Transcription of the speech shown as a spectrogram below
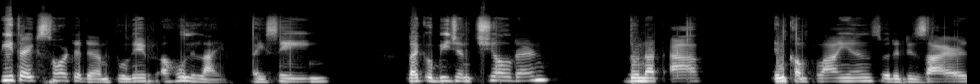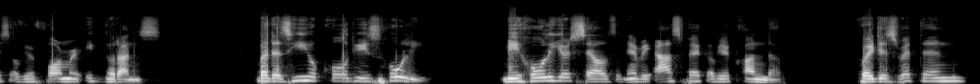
Peter exhorted them to live a holy life by saying, like obedient children, do not act in compliance with the desires of your former ignorance. But as he who called you is holy, Be holy yourselves in every aspect of your conduct, for it is written,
